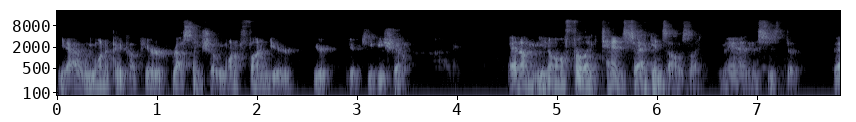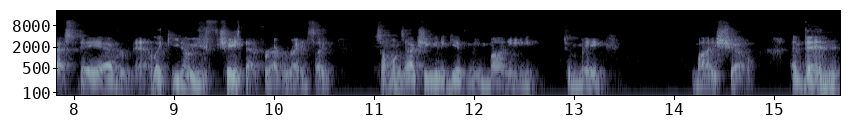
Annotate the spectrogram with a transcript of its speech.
yeah, we want to pick up your wrestling show. We want to fund your your your TV show." And I'm, you know, for like 10 seconds, I was like, "Man, this is the best day ever, man!" Like, you know, you've chased that forever, right? It's like someone's actually going to give me money to make my show, and then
